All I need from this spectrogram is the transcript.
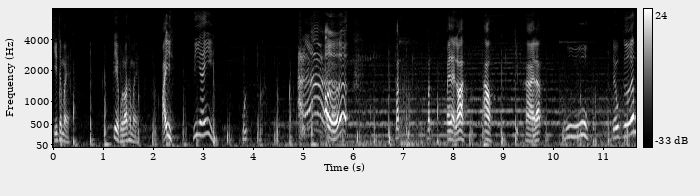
กรีดทำไมพี่เอกหัวเราะทำไม ไป นี่ไงมึงเออมันมันไปไหนแล้วอะ อ้าวชิบหายแล้วโอ้เร็วเกิน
